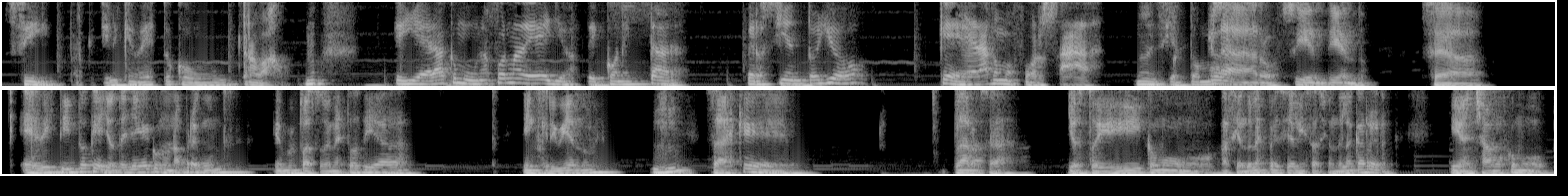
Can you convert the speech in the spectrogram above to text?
Sí, pero ¿qué tiene que ver esto con trabajo? ¿no? Y era como una forma de ellos de conectar, pero siento yo que era como forzada, ¿no? En cierto modo. Claro, sí, entiendo. O sea, es distinto que yo te llegue con una pregunta que me pasó en estos días inscribiéndome. Sabes que, claro, o sea, yo estoy como haciendo la especialización de la carrera y ven chamos como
